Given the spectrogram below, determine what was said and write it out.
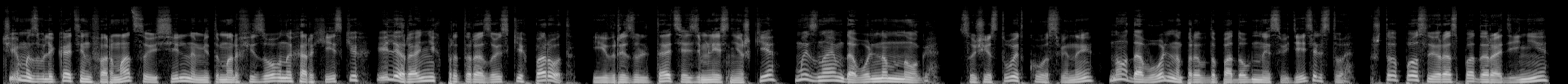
чем извлекать информацию из сильно метаморфизованных архейских или ранних протерозойских пород. И в результате о земле-снежке мы знаем довольно много – Существуют косвенные, но довольно правдоподобные свидетельства, что после распада Родинии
